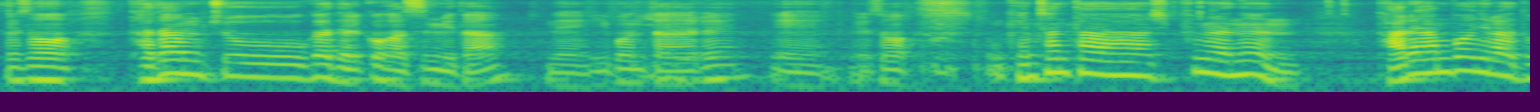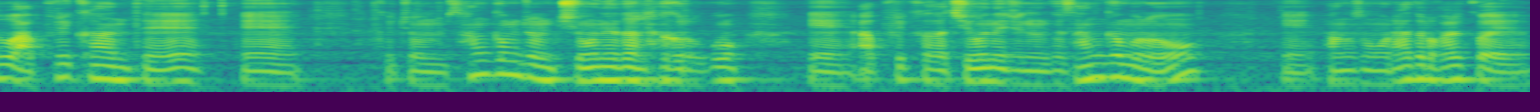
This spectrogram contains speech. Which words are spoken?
그래서 다다음 주가 될 것 같습니다. 네 이번 달에 예 그래서 좀 괜찮다 싶으면은 달에 한 번이라도 아프리카한테 예 그 좀 상금 좀 지원해 달라 그러고 예 아프리카가 지원해 주는 그 상금으로 예 방송을 하도록 할 거예요.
